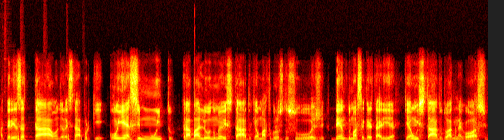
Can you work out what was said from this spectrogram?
A Tereza está onde ela está porque conhece muito, trabalhou no meu estado, que é o Mato Grosso do Sul hoje, dentro de uma secretaria que é um estado do agronegócio,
